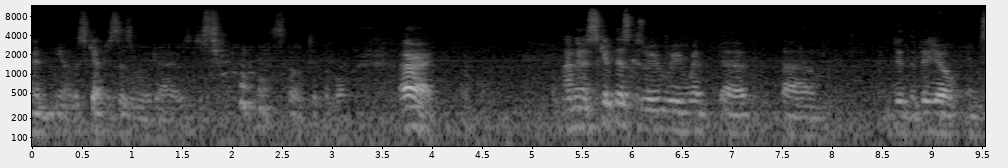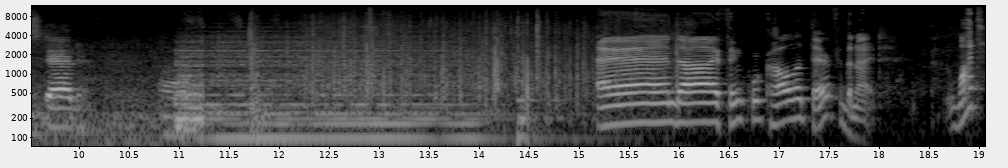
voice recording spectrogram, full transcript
And, you know, the skepticism of the guy was just so typical. All right. I'm gonna skip this because we, we went, uh, um, did the video instead. Um, And I think we'll call it there for the night. What?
